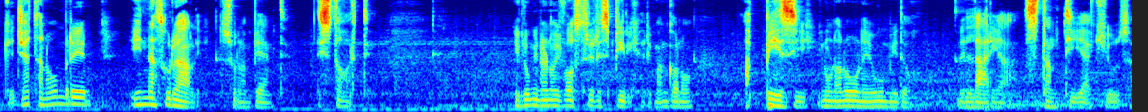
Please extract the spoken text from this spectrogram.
che gettano ombre innaturali sull'ambiente, distorti. Illuminano i vostri respiri che rimangono appesi in un alone umido nell'aria stantia chiusa.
